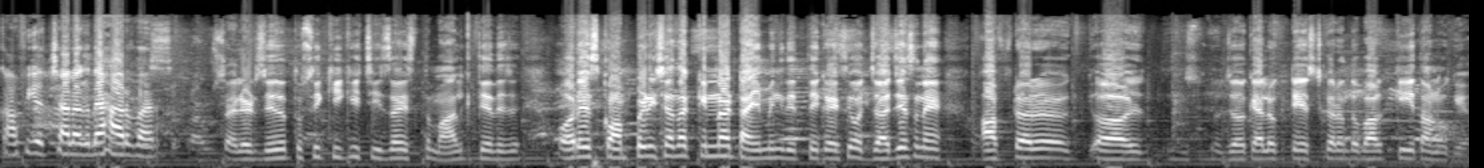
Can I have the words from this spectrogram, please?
ਕਾਫੀ ਅੱਛਾ ਲੱਗਦਾ ਹੈ ਹਰ ਵਾਰ ਸਪਰਾਊਟ ਸੈਲਡ ਜੀ ਤੁਸੀਂ ਕੀ ਕੀ ਚੀਜ਼ਾਂ ਇਸਤੇਮਾਲ ਕੀਤੀਆਂ ਇਹਦੇ 'ਚ ਔਰ ਇਸ ਕੰਪੀਟੀਸ਼ਨ ਦਾ ਕਿੰਨਾ ਟਾਈਮਿੰਗ ਦਿੱਤੀ ਗਈ ਸੀ ਔਰ ਜੱਜਸ ਨੇ ਆਫਟਰ ਜੋ ਕਹਿ ਲੋ ਟੇਸਟ ਕਰਨ ਤੋਂ ਬਾਅਦ ਕੀ ਤੁਹਾਨੂੰ ਕਿਹਾ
